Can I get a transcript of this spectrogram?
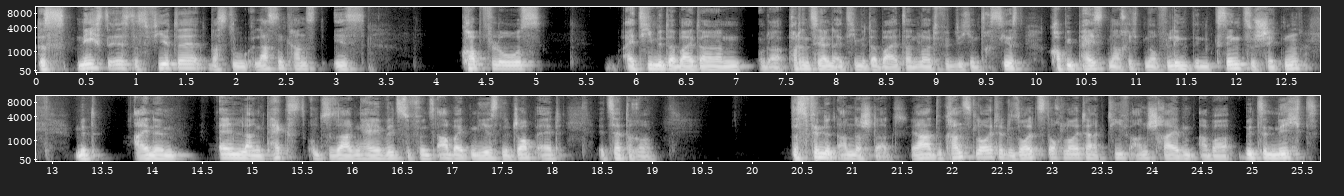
Das nächste ist, das vierte, was du lassen kannst, ist kopflos IT-Mitarbeitern oder potenziellen IT-Mitarbeitern, Leute, für die dich interessierst, Copy-Paste-Nachrichten auf LinkedIn Xing zu schicken mit einem ellenlangen Text und zu sagen, hey, willst du für uns arbeiten? Hier ist eine Job-Ad, etc. Das findet anders statt. Ja, du kannst Leute, du sollst auch Leute aktiv anschreiben, aber bitte nicht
